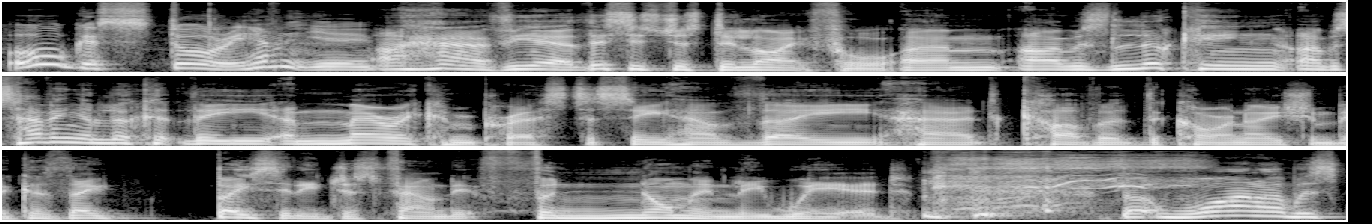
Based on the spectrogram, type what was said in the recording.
August story, haven't you? I have, yeah. This is just delightful. Um, I was looking, I was having a look at the American press to see how they had covered the coronation because they basically just found it phenomenally weird. but while I was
